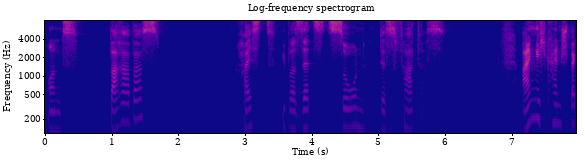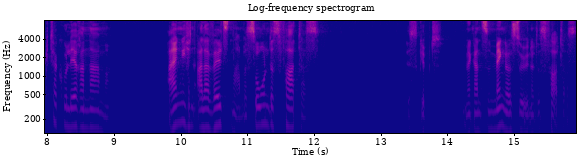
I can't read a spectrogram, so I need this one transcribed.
Und Barabbas heißt übersetzt Sohn des Vaters. Eigentlich kein spektakulärer Name eigentlich ein Allerweltsname, Sohn des Vaters. Es gibt eine ganze Menge Söhne des Vaters.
